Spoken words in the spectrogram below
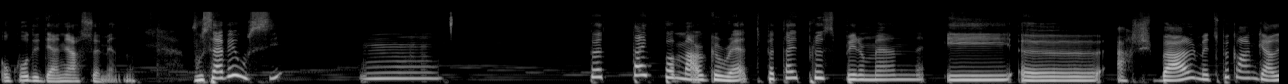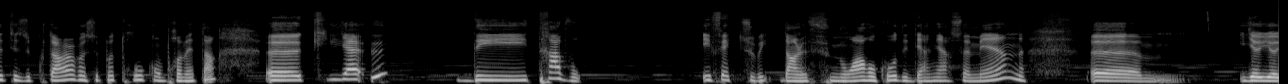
au cours des dernières semaines. Vous savez aussi, hmm, peut-être pas Margaret, peut-être plus Bierman et Archibald, mais tu peux quand même garder tes écouteurs, c'est pas trop compromettant, qu'il y a eu des travaux effectués dans le fumoir au cours des dernières semaines. Euh, Il y, a- il y a-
